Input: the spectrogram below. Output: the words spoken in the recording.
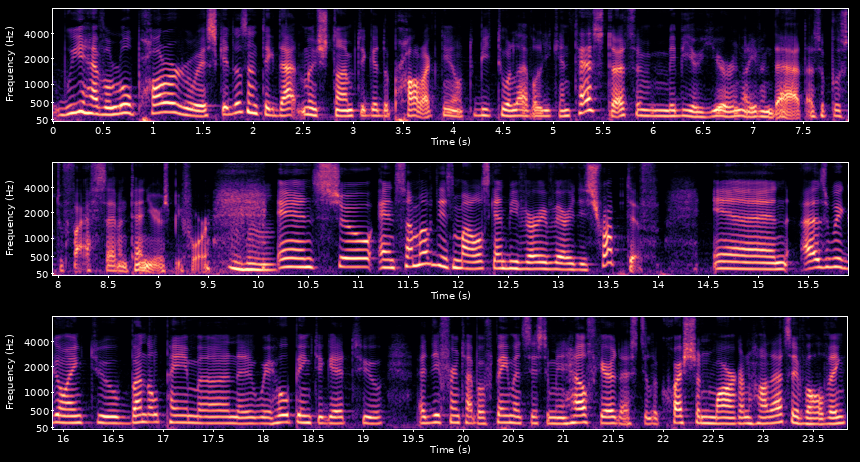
we have a low product risk. It doesn't take that much time to get the product, you know, to be to a level you can test it, so maybe a year, not even that, as opposed to five, seven, ten years before. Mm-hmm. And so, and some of these models can be very, very disruptive. And as we're going to bundle payment, and we're hoping to get to a different type of payment system in healthcare. There's still a question mark on how that's evolving.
